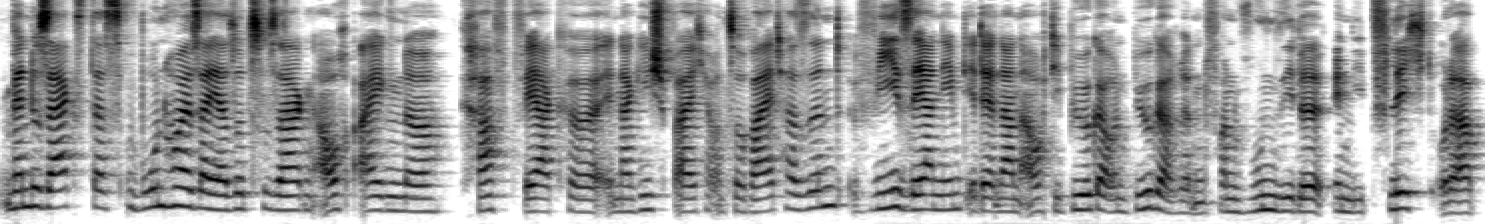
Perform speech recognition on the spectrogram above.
Wenn du sagst, dass Wohnhäuser ja sozusagen auch eigene Kraftwerke, Energiespeicher und so weiter sind, wie sehr nehmt ihr denn dann auch die Bürger und Bürgerinnen von Wohnsiedel in die Pflicht oder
